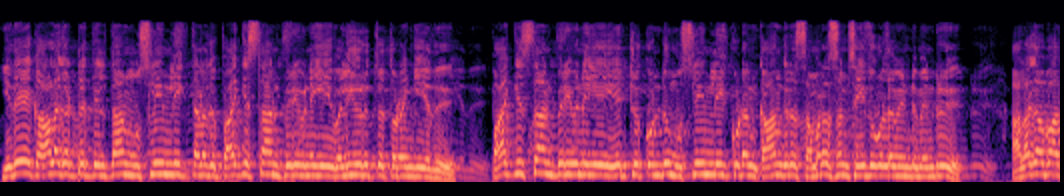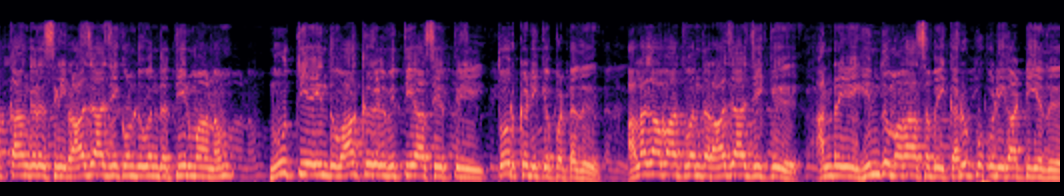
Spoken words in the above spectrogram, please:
இதே காலகட்டத்தில் தான் முஸ்லீம் லீக் தனது பாகிஸ்தான் பிரிவினையை வலியுறுத்த தொடங்கியது. பாகிஸ்தான் பிரிவினையை ஏற்றுக்கொண்டு முஸ்லீம் லீக்குடன் காங்கிரஸ் சமரசம் செய்து கொள்ள வேண்டும் என்று அலகாபாத் காங்கிரஸில் ராஜாஜி கொண்டு வந்த தீர்மானம் நூத்தி ஐந்து வாக்குகள் வித்தியாசத்தில் தோற்கடிக்கப்பட்டது. அலகாபாத் வந்த ராஜாஜிக்கு அன்றைய இந்து மகாசபை கருப்பு கொடி காட்டியது.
